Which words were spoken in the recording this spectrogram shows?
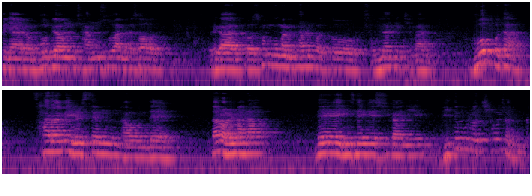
그냥 무병장수하면서 우리가 또 성공하면서 하는 것도 중요하겠지만 무엇보다 사람의 일생 가운데 난 얼마나 내 인생의 시간이 믿음으로 채워졌는가.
